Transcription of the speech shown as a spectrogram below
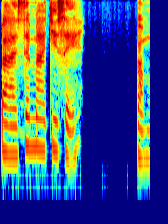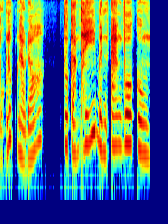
Bà Sema chia sẻ, vào một lúc nào đó, tôi cảm thấy bình an vô cùng.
